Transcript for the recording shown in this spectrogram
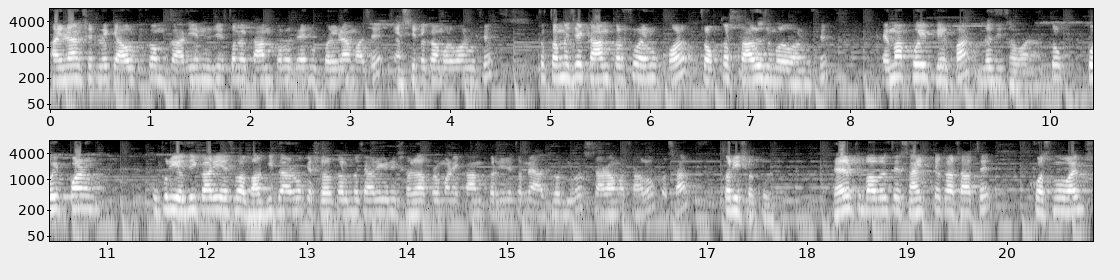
ફાઇનાન્સ એટલે કે આઉટકમ કાર્યનું જે તમે કામ કરો છો, એનું પરિણામ આજે એંસી ટકા મળવાનું છે. તો તમે જે કામ કરશો, એનું ફળ ચોક્કસ સારું જ મળવાનું છે. એમાં કોઈ ફેરફાર નથી થવાના. તો કોઈ પણ ઉપરી અધિકારી અથવા ભાગીદારો કે સહકર્મચારીઓની સલાહ પ્રમાણે કામ કરીને તમે આજનો દિવસ સારામાં સારો પસાર કરી શકો છો. હેલ્થ બાબતે સાહીઠ ટકા સાથે કોસ્મોવાઇબ્સ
